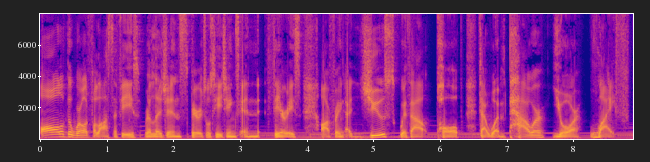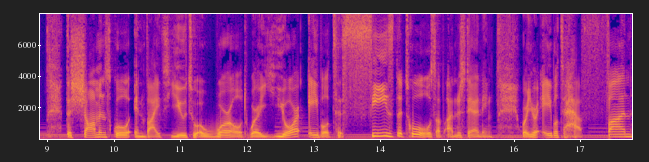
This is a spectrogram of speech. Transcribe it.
all of the world philosophies, religions, spiritual teachings, and theories, offering a juice without pulp that will empower your life. The shaman school invites you to a world where you're able to seize the tools of understanding, where you're able to have fun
